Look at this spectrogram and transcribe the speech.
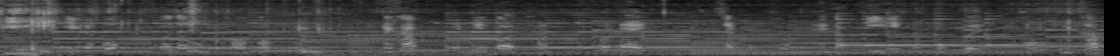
พี่เอกภพก็ต้องขอขอบคุณนะครับวันนี้ก็ทำก็ได้สนับสนุนให้กับพี่เอกภพด้วยขอบคุณครับ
